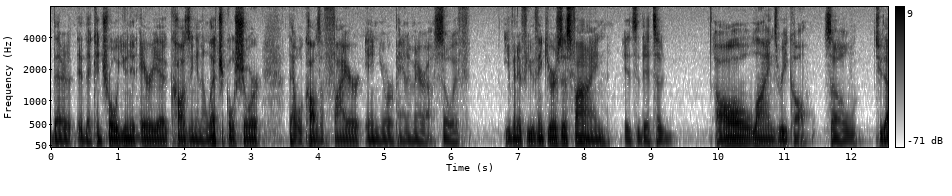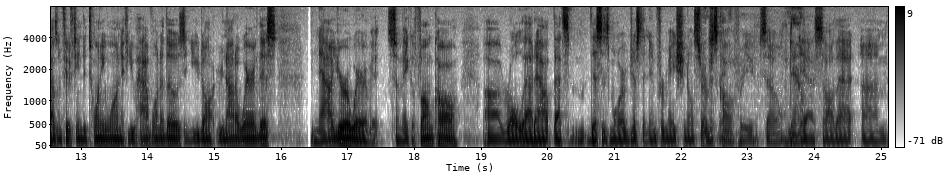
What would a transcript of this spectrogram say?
that are in the control unit area, causing an electrical short that will cause a fire in your Panamera. So if even if you think yours is fine, it's it's a all lines recall. So 2015 to 21, if you have one of those and you don't you're not aware of this, now you're aware of it. So make a phone call, uh, roll that out. That's this is more of just an informational service call for you. So Yeah. yeah, I saw that. Um,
